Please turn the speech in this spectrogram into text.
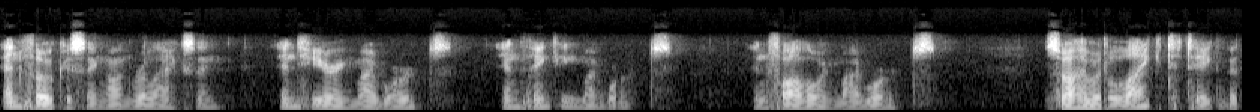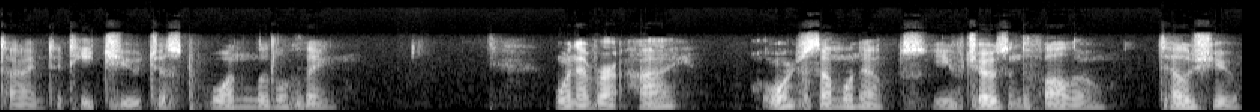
and focusing on relaxing, and hearing my words, and thinking my words, and following my words. So I would like to take the time to teach you just one little thing. Whenever I, or someone else you've chosen to follow, tells you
